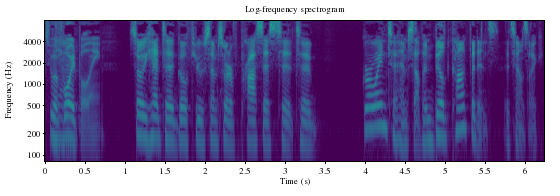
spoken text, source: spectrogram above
to yeah. avoid bullying. So he had to go through some sort of process to, to grow into himself and build confidence it sounds like.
